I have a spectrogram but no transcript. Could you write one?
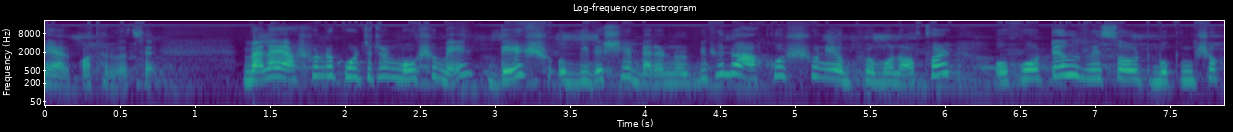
নেওয়ার কথা রয়েছে। মেলায় আসন্ন পর্যটন মৌসুমে দেশ ও বিদেশে বেড়ানোর বিভিন্ন আকর্ষণীয় ভ্রমণ অফার ও হোটেল, রিসোর্ট বুকিং সহ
